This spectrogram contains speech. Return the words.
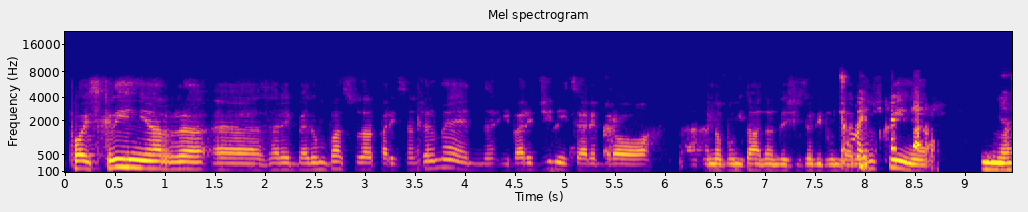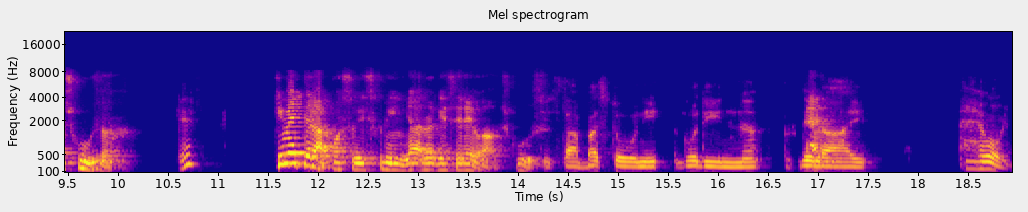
Poi Skriniar eh, sarebbe ad un passo dal Paris Saint-Germain, i parigini sarebbero, hanno puntato, hanno deciso di puntare su Skriniar. Skriniar, scusa. Che? Chi metterà al posto di Skriniar che se ne va? Scusa. Ci sta Bastoni, Godin, De Vrij. Eh, voglio.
